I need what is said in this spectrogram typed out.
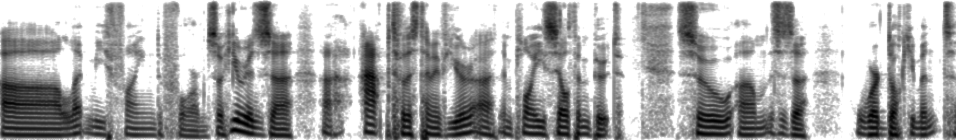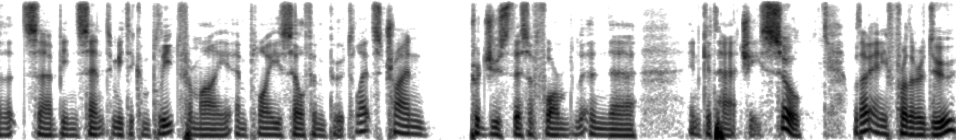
Uh, let me find a form. So here is uh, apt for this time of year, uh, employee self-input. So um, this is a Word document that's uh, been sent to me to complete for my employee self-input. Let's try and produce this a form in the in Katachi. So without any further ado,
